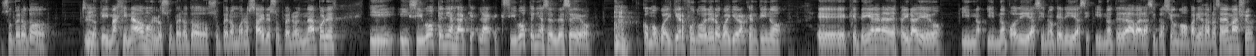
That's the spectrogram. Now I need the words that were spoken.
Superó todo. Lo que imaginábamos lo superó todo. Superó en Buenos Aires, superó en Nápoles. Y, si, vos tenías la, si vos tenías el deseo, como cualquier futbolero, cualquier argentino eh, que tenía ganas de despedir a Diego, y no, y no podías, y no querías, y, no te daba la situación como para ir a la Plaza de Mayo,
